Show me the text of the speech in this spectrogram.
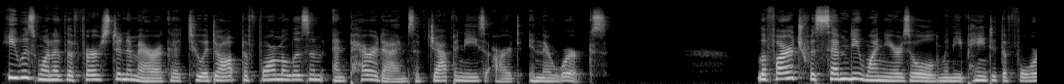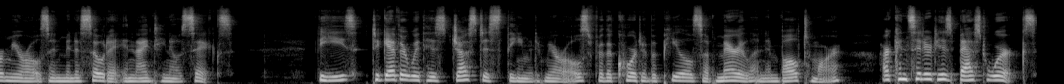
He was one of the first in America to adopt the formalism and paradigms of Japanese art in their works. La Farge was 71 years old when he painted the four murals in Minnesota in 1906. These, together with his justice themed murals for the Court of Appeals of Maryland in Baltimore, are considered his best works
